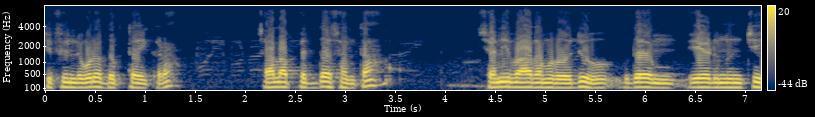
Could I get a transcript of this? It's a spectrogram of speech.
టిఫిన్లు కూడా దొరుకుతాయి ఇక్కడ. చాలా పెద్ద సంత. శనివారం రోజు ఉదయం ఏడు నుంచి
